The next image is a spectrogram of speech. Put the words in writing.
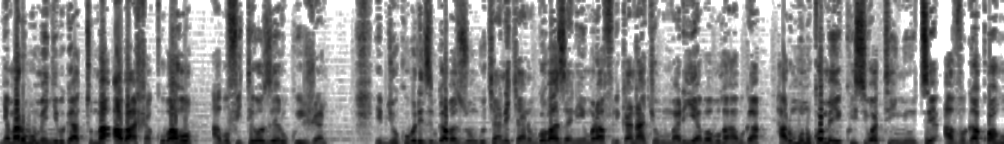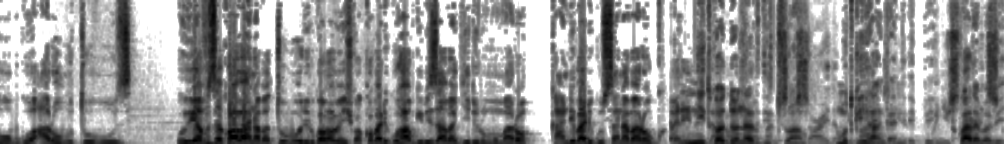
nyamara ubumenyi bwatuma abasha kubaho abufiteho zeru ku ijana. Iby'uko uburezi bw'abazungu cyane cyane ubwo bazaniye muri afurika ntacyo bumariye ababuhabwa hari umuntu ukomeye ku isi watinyutse avuga ko ahubwo ari ubutubuzi. Uyu yavuze ko abana batuburirwa babeshywa ko bari guhabwa ibizabagirira umumaro kandi bari gusa n'abarogwa. Nitwa donald trump. Mutwihanganire pe. Twarababeshye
